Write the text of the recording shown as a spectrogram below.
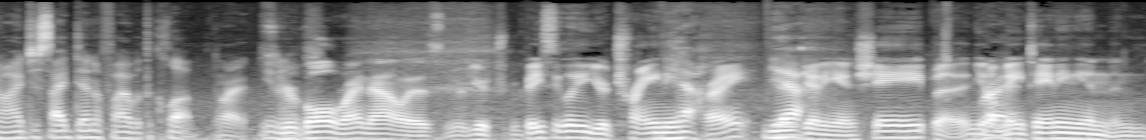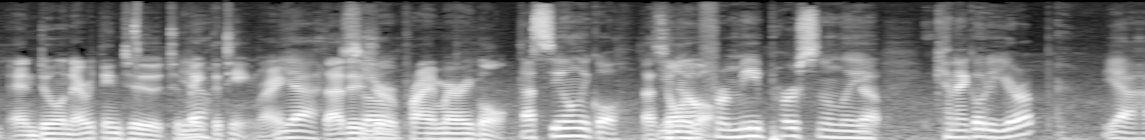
know, I just identify with the club. Right. You so your goal right now is you're, you're basically you're training, Yeah. right? Yeah. You're getting in shape and you know Right. maintaining and, and, and doing everything to, to Yeah. make the team, right? Yeah. That is So- your primary goal. That's the only goal. That's you the only know, goal. For me personally, Yep. can I go to Europe? Yeah.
